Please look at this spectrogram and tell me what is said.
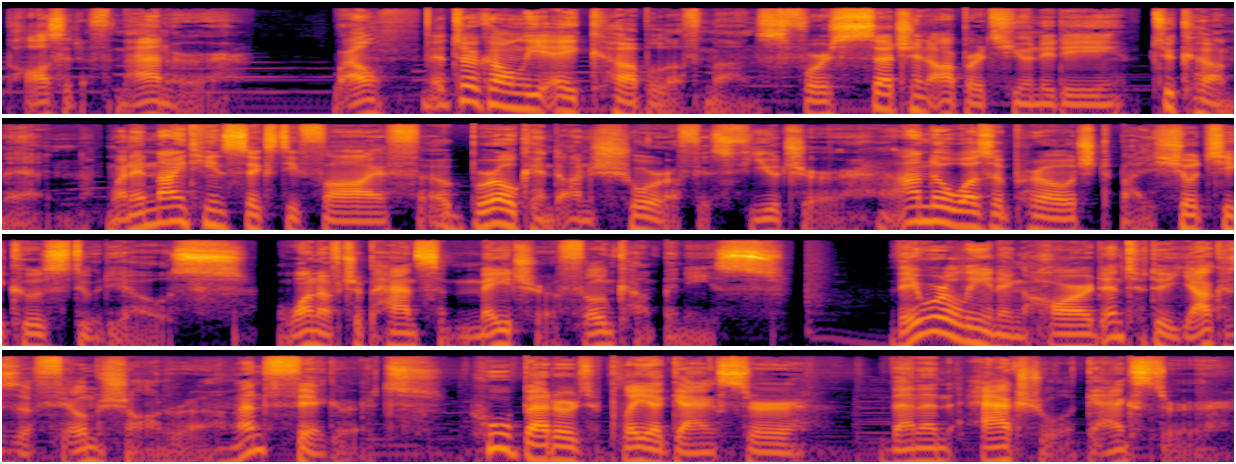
positive manner. Well, it took only a couple of months for such an opportunity to come in when in 1965, broke and unsure of his future, Ando was approached by Shochiku Studios, one of Japan's major film companies. They were leaning hard into the Yakuza film genre and figured, who better to play a gangster than an actual gangster?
